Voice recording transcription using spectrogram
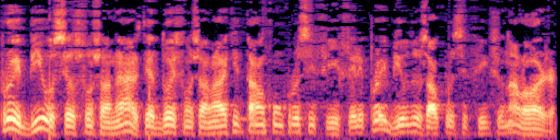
proibiu os seus funcionários, tinha dois funcionários que estavam com crucifixo, ele proibiu de usar o crucifixo na loja.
